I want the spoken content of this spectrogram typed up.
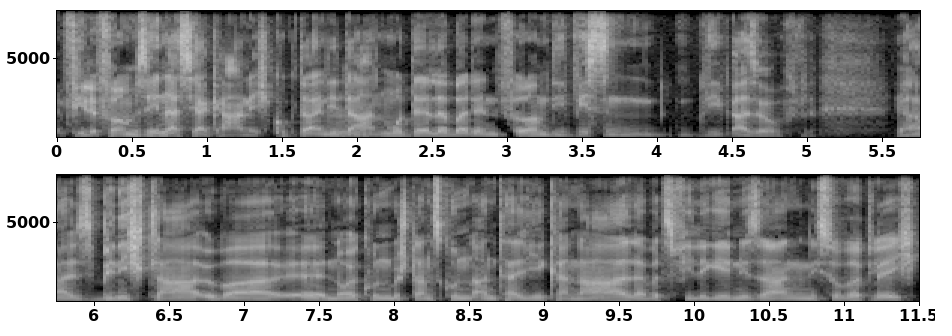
Viele Firmen sehen das ja gar nicht. Guck da in die Datenmodelle bei den Firmen, die wissen, die, also ja, es bin ich klar über äh, Neukunden, Bestandskundenanteil je Kanal. Da wird es viele geben, die sagen, nicht so wirklich.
